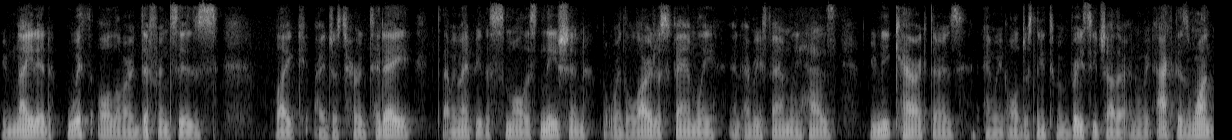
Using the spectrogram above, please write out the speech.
united with all of our differences. Like I just heard today that we might be the smallest nation, but we're the largest family, and every family has unique characters, and we all just need to embrace each other. And when we act as one,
